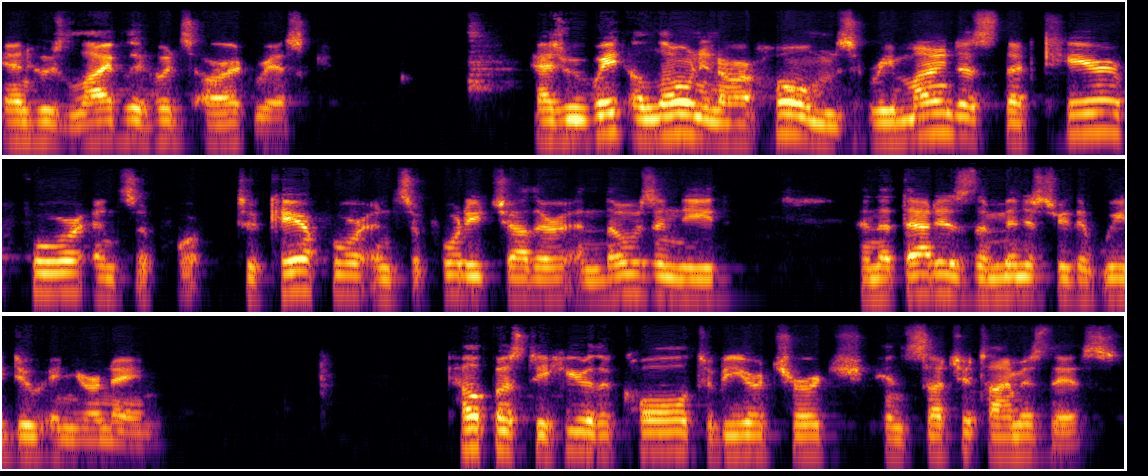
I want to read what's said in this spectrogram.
and whose livelihoods are at risk. As we wait alone in our homes, remind us that care for and support to care for and support each other and those in need, and that that is the ministry that we do in your name. Help us to hear the call to be your church in such a time as this.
